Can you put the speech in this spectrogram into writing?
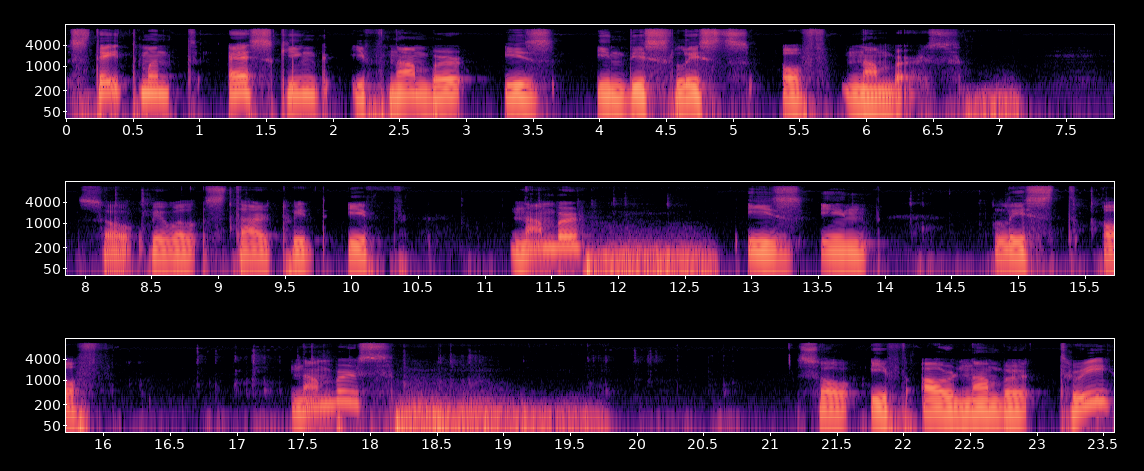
statement asking if number is in this lists of numbers so we will start with if number is in list of numbers. So if our number 3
